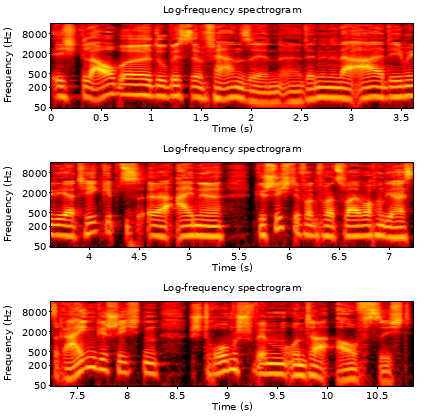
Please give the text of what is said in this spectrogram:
ich glaube, du bist im Fernsehen. Äh, denn in der ARD-Mediathek gibt es äh, eine Geschichte von vor zwei Wochen, die heißt Rheingeschichten, Stromschwimmen unter Aufsicht.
